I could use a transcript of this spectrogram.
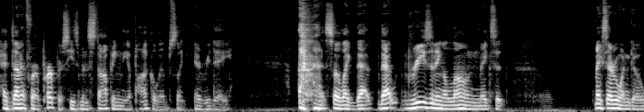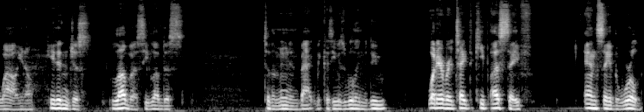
had done it for a purpose. He's been stopping the apocalypse like every day. so like that that reasoning alone makes it makes everyone go, wow, you know, he didn't just love us, he loved us to the moon and back because he was willing to do whatever it takes to keep us safe and save the world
